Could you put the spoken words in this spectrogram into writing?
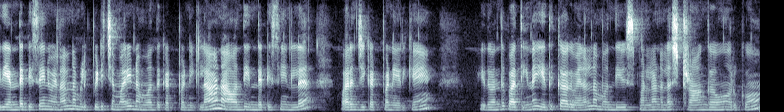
இது எந்த டிசைன் வேணாலும் நம்மளுக்கு பிடிச்ச மாதிரி நம்ம வந்து கட் பண்ணிக்கலாம். நான் வந்து இந்த டிசைனில் வரைஞ்சி கட் பண்ணியிருக்கேன். இது வந்து பார்த்திங்கன்னா எதுக்காக வேணாலும் நம்ம வந்து யூஸ் பண்ணலாம். நல்லா ஸ்ட்ராங்காகவும் இருக்கும்.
